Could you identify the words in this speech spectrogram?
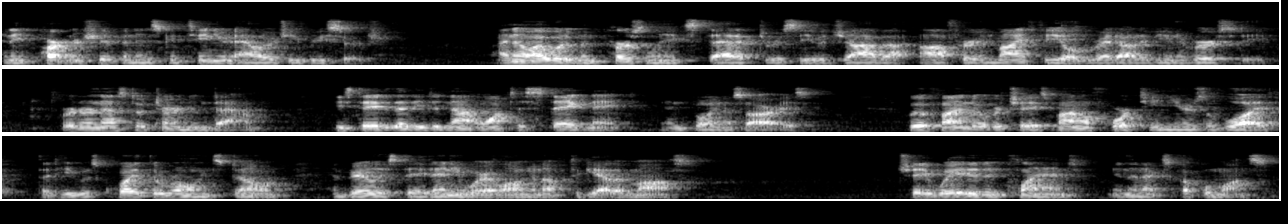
and a partnership in his continued allergy research. I know I would have been personally ecstatic to receive a job offer in my field right out of university, but Ernesto turned him down. He stated that he did not want to stagnate in Buenos Aires. We will find over Che's final 14 years of life that he was quite the rolling stone and barely stayed anywhere long enough to gather moss. Che waited and planned in the next couple months.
